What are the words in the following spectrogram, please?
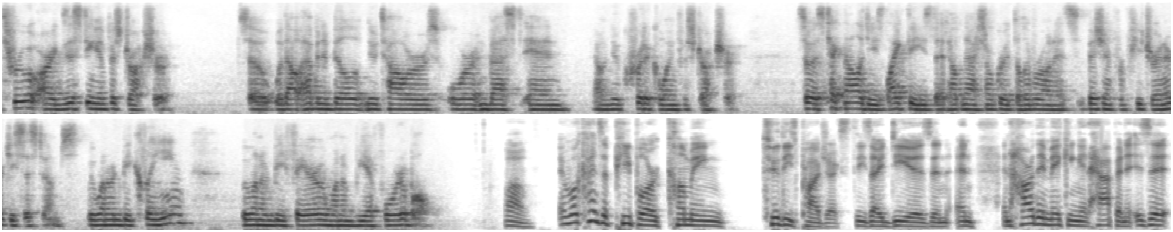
through our existing infrastructure. So without having to build new towers or invest in you know, new critical infrastructure. So it's technologies like these that help National Grid deliver on its vision for future energy systems. We want them to be clean, we want them to be fair. We want them to be affordable. Wow. And what kinds of people are coming to these projects, these ideas, and and and how are they making it happen? Is it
